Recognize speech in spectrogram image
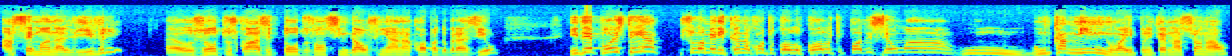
a semana livre, é, os outros quase todos vão se engalfinhar na Copa do Brasil. E depois tem a Sul-Americana contra o Colo-Colo, que pode ser uma, um, um caminho aí para o Internacional.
